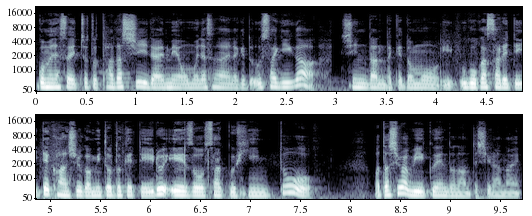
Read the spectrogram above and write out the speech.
ごめんなさい。ちょっと正しい題名を思い出せないんだけどウサギが死んだんだけども動かされていて監修が見届けている映像作品と私はウィークエンドなんて知らない。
